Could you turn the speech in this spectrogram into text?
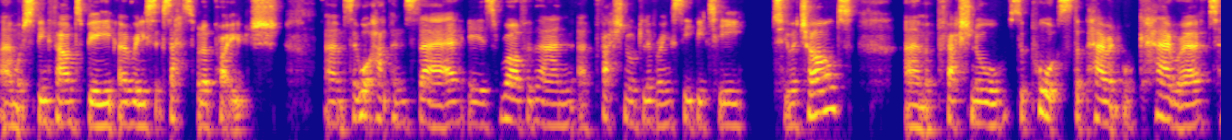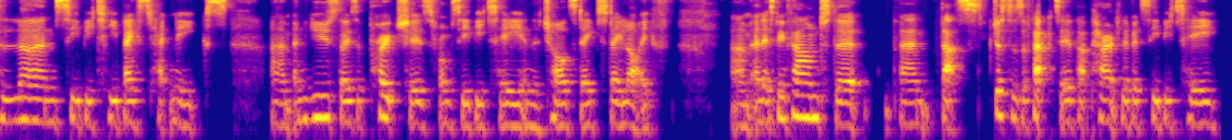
um, which has been found to be a really successful approach. Um, so, what happens there is rather than a professional delivering CBT to a child, um, a professional supports the parent or carer to learn CBT based techniques um, and use those approaches from CBT in the child's day to day life. Um, and it's been found that um, that's just as effective, that parent delivered CBT,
